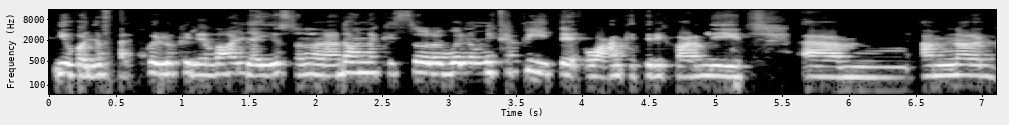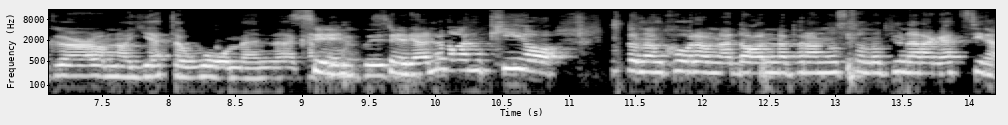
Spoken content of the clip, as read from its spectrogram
io voglio fare quello che ne voglia, io sono la donna che sono, voi non mi capite, o anche ti ricordi um, I'm not a girl, not yet a woman, sì, sì. no, anch'io sono ancora una donna, però non sono più una ragazzina,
